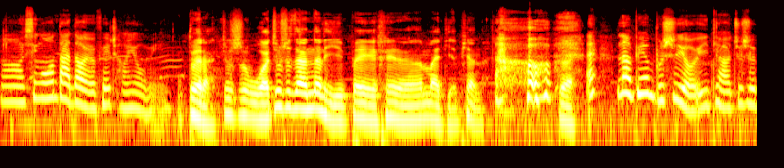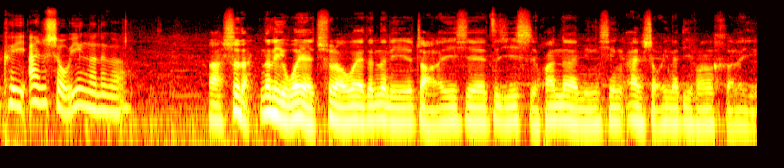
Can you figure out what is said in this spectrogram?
啊，星光大道也非常有名。对的，就是我就是在那里被黑人卖碟片的。对，哎，那边不是有一条就是可以按手印的那个？啊，是的，那里我也去了，我也在那里找了一些自己喜欢的明星按手印的地方合了影，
